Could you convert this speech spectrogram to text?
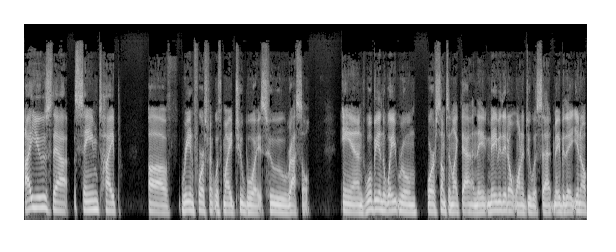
I use that same type of reinforcement with my two boys who wrestle, and we'll be in the weight room or something like that, and they maybe they don't want to do a set, maybe they, you know,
